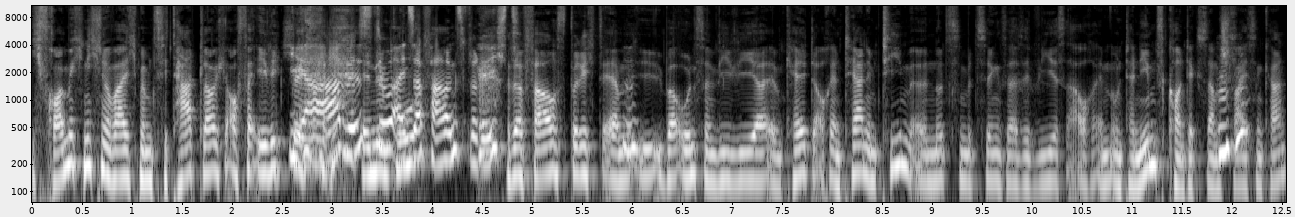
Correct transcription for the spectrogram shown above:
Ich freue mich nicht nur, weil ich mit dem Zitat, glaube ich, auch verewigt bin. Ja, bist du, Buch, als Erfahrungsbericht. Als Erfahrungsbericht ähm, mhm. über uns und wie wir ähm, Kälte auch intern im Team äh, nutzen, beziehungsweise wie es auch im Unternehmenskontext zusammenschweißen mhm. kann.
